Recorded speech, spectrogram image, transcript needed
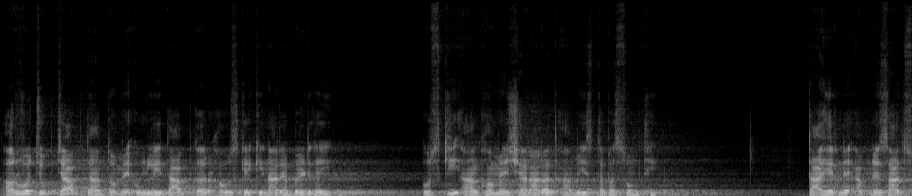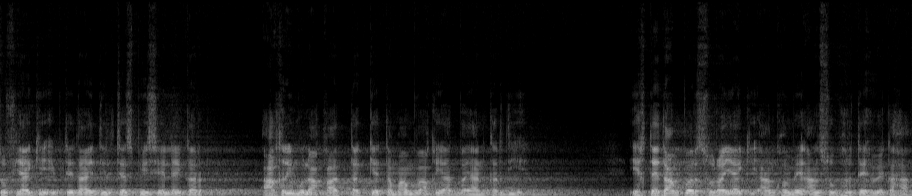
اور وہ چپ چاپ دانتوں میں انگلی داب کر ہاؤس کے کنارے بیٹھ گئی۔ اس کی آنکھوں میں شرارت آمیز تبسم تھی۔ طاہر نے اپنے ساتھ صفیہ کی ابتدائی دلچسپی سے لے کر آخری ملاقات تک کے تمام واقعات بیان کر دیے۔ اختتام پر سوریا کی آنکھوں میں آنسو بھرتے ہوئے کہا،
